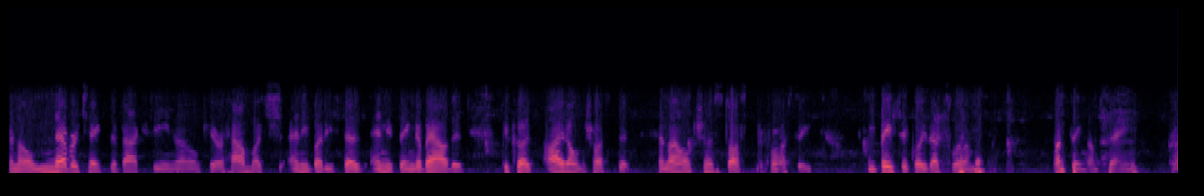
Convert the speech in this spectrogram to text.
and I'll never take the vaccine. I don't care how much anybody says anything about it, because I don't trust it, and I don't trust Dr. Fauci. And basically, that's what I'm. one thing I'm saying.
